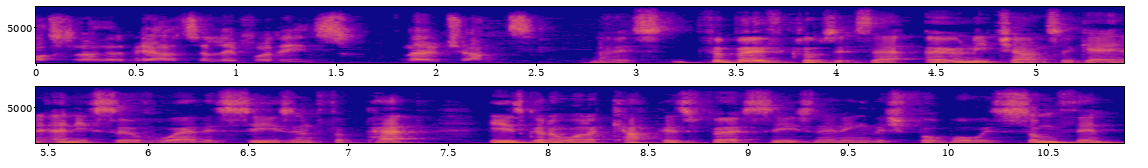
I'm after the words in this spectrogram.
Arsenal are going to be able to live with these. No chance. No, it's for both clubs. It's their only chance of getting any silverware this season. For Pep, he's going to want to cap his first season in English football with something.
